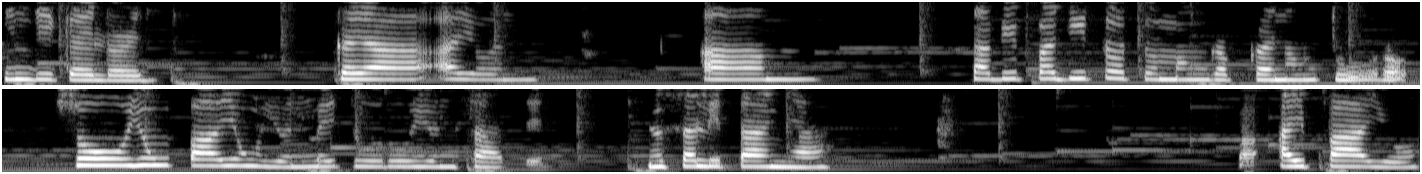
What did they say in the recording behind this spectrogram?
hindi kay Lord. Kaya, ayun, um, sabi pa dito, tumanggap ka ng turo. So, yung payong yun, may turo yun sa atin. Yung salita niya, ay payo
